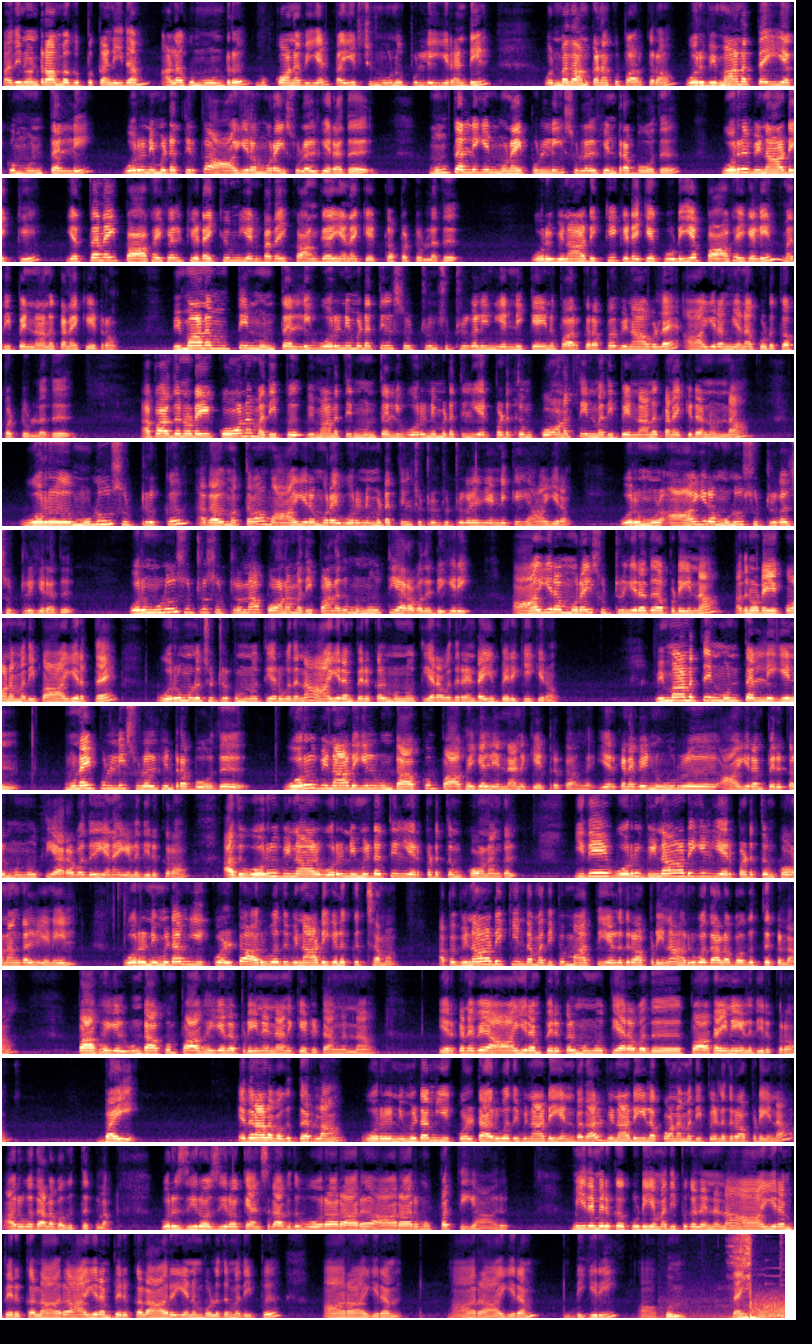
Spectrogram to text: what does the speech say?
பதினொன்றாம் வகுப்பு கணிதம் அலகு மூன்று முக்கோணவியல் பயிற்சி மூணு புள்ளி இரண்டில் ஒன்பதாம் கணக்கு பார்க்கிறோம். ஒரு விமானத்தை இயக்கும் முன்தள்ளி ஒரு நிமிடத்திற்கு ஆயிரம் முறை சுழல்கிறது. முன்தள்ளியின் முனைப்புள்ளி சுழல்கின்ற போது ஒரு வினாடிக்கு எத்தனை பாகைகள் கிடைக்கும் என்பதை காண்க என கேட்கப்பட்டுள்ளது. ஒரு வினாடிக்கு கிடைக்கக்கூடிய பாகைகளின் மதிப்பெண்ணான்னு கணக்கிடுறோம். விமானத்தின் முன்தள்ளி ஒரு நிமிடத்தில் சுற்றும் சுற்றுகளின் எண்ணிக்கைன்னு பார்க்குறப்ப வினாவில் ஆயிரம் என கொடுக்கப்பட்டுள்ளது. அப்போ அதனுடைய கோண மதிப்பு விமானத்தின் முன்தள்ளி ஒரு நிமிடத்தில் ஏற்படுத்தும் கோணத்தின் மதிப்பு என்னன்னு கணக்கிடணும்னா ஒரு முழு சுற்றுக்கு அதாவது மொத்தமாக ஆயிரம் முறை ஒரு நிமிடத்தில் சுற்றும் சுற்றுகளின் எண்ணிக்கை ஆயிரம். ஒரு மு ஆயிரம் முழு சுற்றுகள் சுற்றுகிறது. ஒரு முழு சுற்று சுற்றுனா கோண மதிப்பானது முந்நூற்றி அறுபது டிகிரி. ஆயிரம் முறை சுற்றுகிறது அப்படின்னா அதனுடைய கோண மதிப்பு ஆயிரத்தை ஒரு முழு சுற்றுக்கு முந்நூற்றி அறுபதுன்னா ஆயிரம் பெருக்கள் முந்நூற்றி அறுபது ரெண்டையும் பெருக்கிக்கிறோம். விமானத்தின் முன்தள்ளியின் முனைப்புள்ளி சுழல்கின்ற போது ஒரு வினாடியில் உண்டாக்கும் பாகைகள் என்னன்னு கேட்டிருக்காங்க. ஏற்கனவே நூறு ஆயிரம் பெருக்கள் முந்நூற்றி அறுபது என எழுதியிருக்கிறோம். அது ஒரு வினா ஒரு நிமிடத்தில் ஏற்படுத்தும் கோணங்கள். இதே ஒரு வினாடியில் ஏற்படுத்தும் கோணங்கள் எனில் ஒரு நிமிடம் ஈக்குவல் டு அறுபது வினாடிகளுக்கு சமம். அப்போ வினாடிக்கு இந்த மதிப்பு மாற்றி எழுதுகிறோம் அப்படின்னா அறுபதால் வகுத்துக்கலாம். பாகைகள் உண்டாக்கும் பாகைகள் அப்படின்னு என்னன்னு கேட்டுட்டாங்கன்னா ஏற்கனவே ஆயிரம் பெருக்கள் முந்நூற்றி அறுபது பாகைன்னு எழுதியிருக்கிறோம். பை. எதனால் வகுத்தரலாம்? ஒரு நிமிடம் ஈக்குவல் டு அறுபது வினாடி என்பதால் வினாடியில் கோண மதிப்பு எழுதுகிறோம் அப்படின்னா அறுபதால் வகுத்துக்கலாம். ஒரு ஜீரோ ஜீரோ கேன்சல் ஆகுது. ஓராறு ஆறு ஆறாறு முப்பத்தி ஆறு. மீதம் இருக்கக்கூடிய மதிப்புகள் என்னென்னா ஆயிரம் பெருக்கல் ஆறு. ஆயிரம் பெருக்கல் ஆறு எனும் பொழுது மதிப்பு ஆறாயிரம். ஆறாயிரம் டிகிரி ஆகும். தேங்க்யூ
